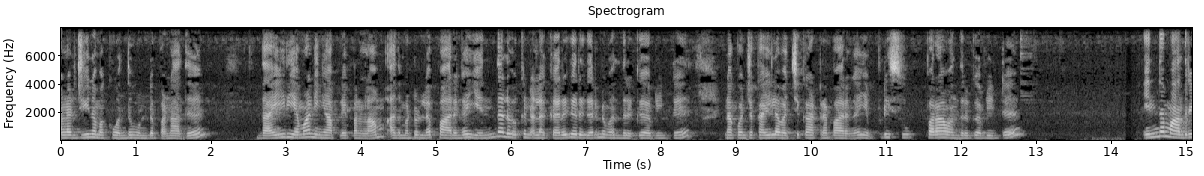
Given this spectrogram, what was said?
அலர்ஜியும் நமக்கு வந்து உண்டு பண்ணாது. தைரியமாக நீங்கள் அப்ளை பண்ணலாம். அது மட்டும் இல்லை பாருங்கள் எந்த அளவுக்கு நல்லா கருகருகருன்னு வந்திருக்கு அப்படின்ட்டு நான் கொஞ்சம் கையில் வச்சு காட்டுறேன் பாருங்கள் எப்படி சூப்பராக வந்திருக்கு அப்படின்ட்டு. இந்த மாதிரி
